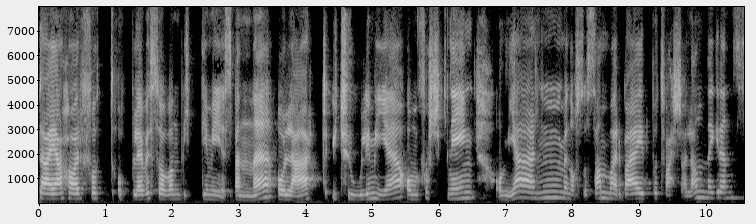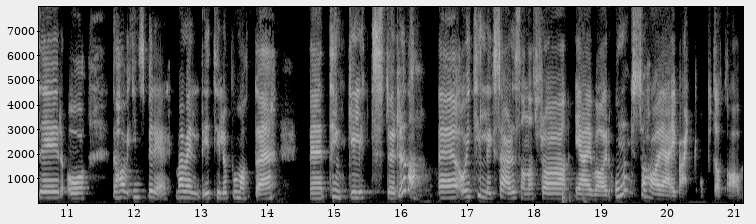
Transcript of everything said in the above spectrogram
Der jeg har fått oppleve så vanvittig mye spennende og lært utrolig mye om forskning, om hjernen, men også samarbeid på tvers av landegrenser. Og det har inspirert meg veldig til å på en måte tenke litt større, da. Eh, og i tillegg så er det sånn at fra jeg var ung, så har jeg vært opptatt av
